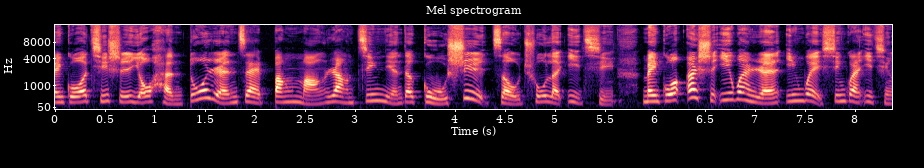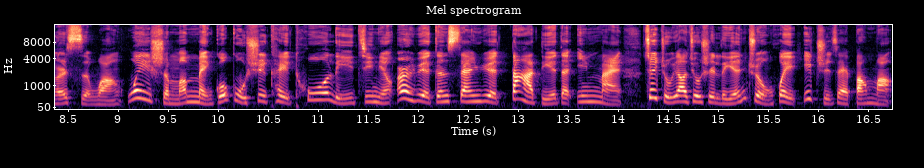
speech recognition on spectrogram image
美国其实有很多人在帮忙，让今年的股市走出了疫情。美国二十一万人因为新冠疫情而死亡。为什么美国股市可以脱离今年二月跟三月大跌的阴霾？最主要就是联准会一直在帮忙。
